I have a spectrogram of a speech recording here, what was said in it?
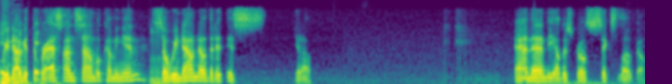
We now get the brass ensemble coming in, Mhm. so we now know that it is, you know. And then the Elder Scrolls 6 logo.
